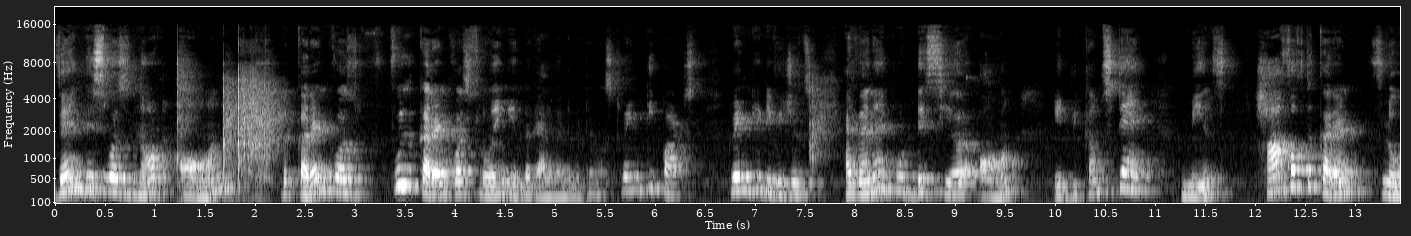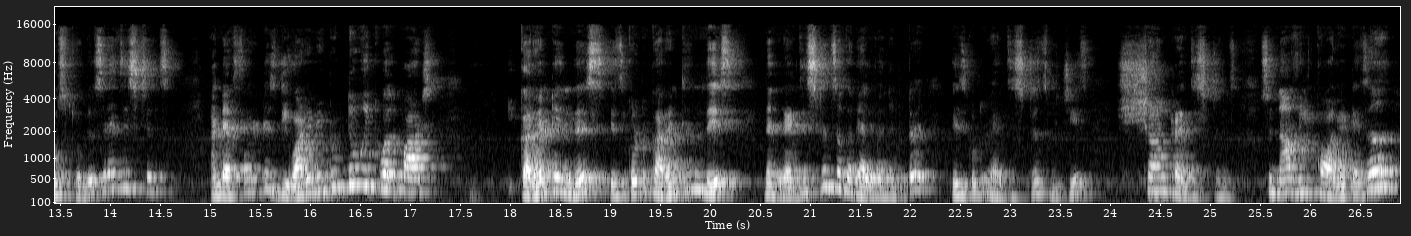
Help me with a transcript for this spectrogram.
When this was not on, the current was full current was flowing in the galvanometer was 20 parts, 20 divisions. And when I put this here on, it becomes 10 means half of the current flows through this resistance and therefore it is divided into two equal parts. Current in this is equal to current in this then resistance of the galvanometer is equal to resistance which is shunt resistance. So now we'll call it as a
